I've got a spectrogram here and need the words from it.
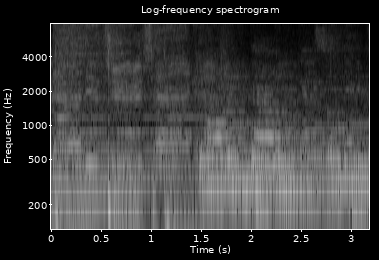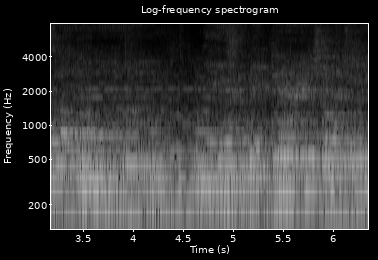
나는 주를 찬양 아름다운 약속의 땅내 앞에 펼쳐진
